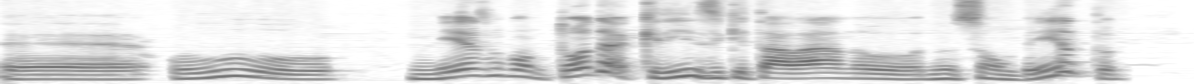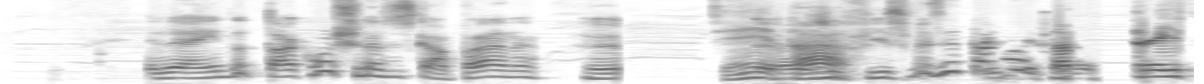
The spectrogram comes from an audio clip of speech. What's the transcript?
é o mesmo com toda a crise que está lá no, no São Bento, ele ainda está com chance de escapar, né? Sim, É tá, difícil, mas ele com ele tá três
